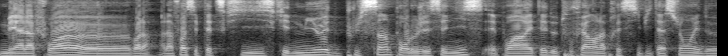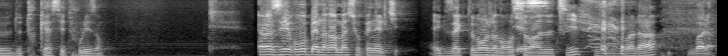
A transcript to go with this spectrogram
mais à la fois, euh, voilà, à la fois c'est peut-être ce qui, ce qui est de mieux et de plus sain pour l'OGC Nice et pour arrêter de tout faire dans la précipitation et de, de tout casser tous les ans. 1-0 Benrama sur penalty. Exactement, je viens de recevoir un notif. voilà. Voilà.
